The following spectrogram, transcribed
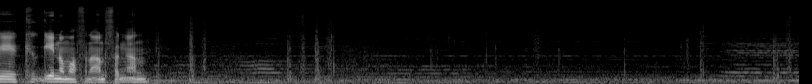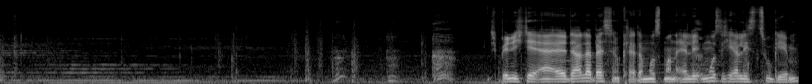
Okay, geh nochmal von Anfang an. Ich bin nicht der, äh, der allerbeste im Klettern, muss man ehrlich, muss ich ehrlich zugeben.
